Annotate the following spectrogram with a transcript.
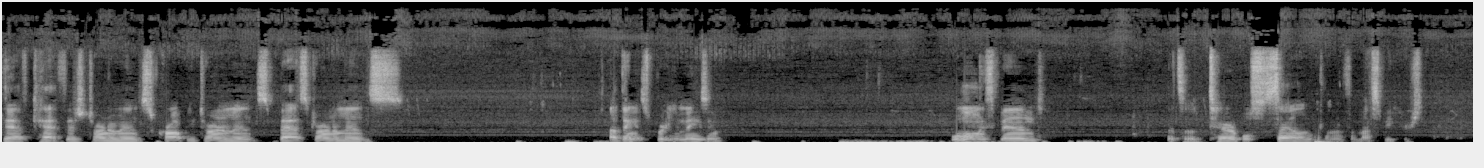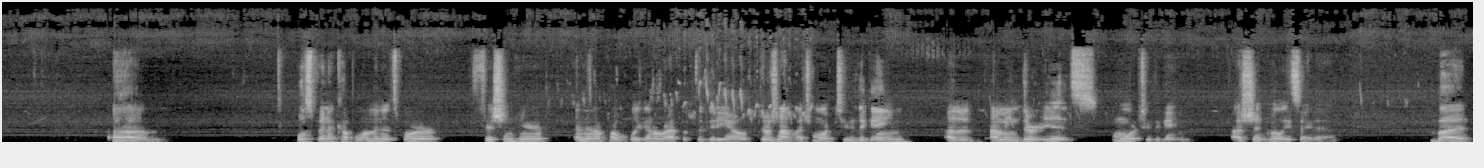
They have catfish tournaments, crappie tournaments, bass tournaments. I think it's pretty amazing. We'll only spend. That's a terrible sound coming from my speakers. Um, we'll spend a couple of minutes more fishing here, and then I'm probably going to wrap up the video. There's not much more to the game. Other, I mean, there is more to the game. I shouldn't really say that. But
